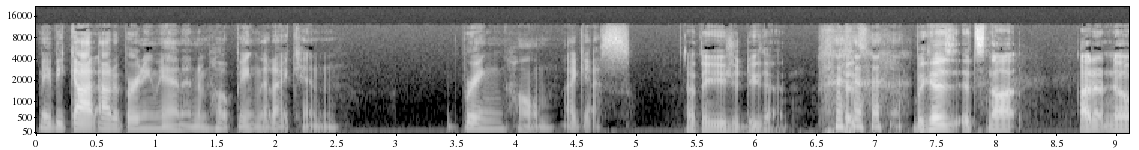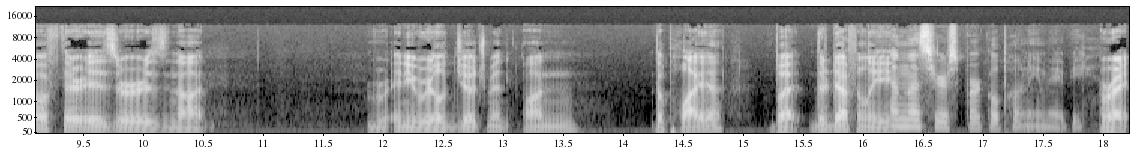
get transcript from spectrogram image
maybe got out of Burning Man and I'm hoping that I can bring home, I guess. I think you should do that. 'Cause- it's not I don't know if there is or is not any real judgment on the playa, but they're definitely Unless you're a sparkle pony, maybe. right.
